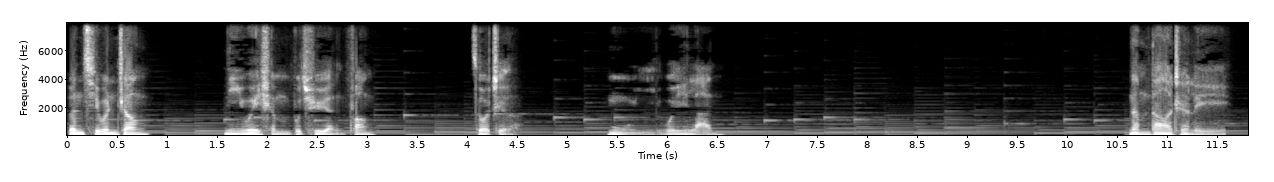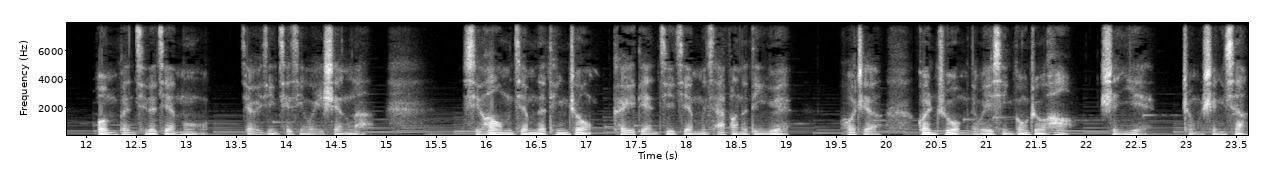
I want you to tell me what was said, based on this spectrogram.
本期文章，你为什么不去远方？作者：木已微澜。那么到了这里，我们本期的节目。就已经接近尾声了。喜欢我们节目的听众，可以点击节目下方的订阅，或者关注我们的微信公众号“深夜众生相”，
